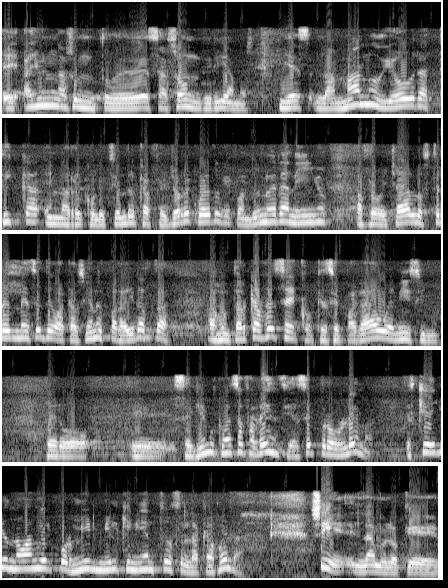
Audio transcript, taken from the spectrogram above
eh, hay un asunto de desazón, diríamos, y es la mano de obra tica en la recolección del café. Yo recuerdo que cuando uno era niño aprovechaba los tres meses de vacaciones para ir hasta a juntar café seco, que se pagaba buenísimo, pero eh, seguimos con esa falencia, ese problema. Es que ellos no van a ir por mil, mil quinientos en la cajuela. Sí, Lamo, lo que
